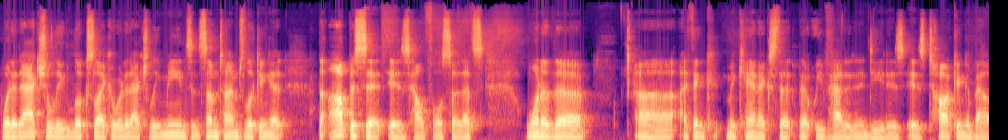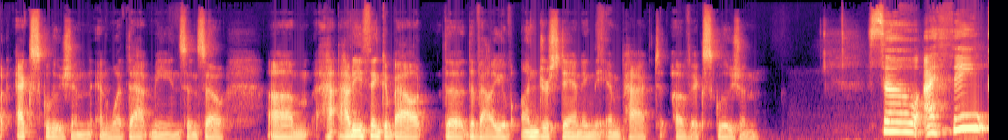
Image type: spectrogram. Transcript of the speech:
what it actually looks like or what it actually means. And sometimes looking at the opposite is helpful. So that's one of the uh, I think mechanics that that we've had at Indeed is is talking about exclusion and what that means. And so Um, how, how do you think about the the value of understanding the impact of exclusion? So, I think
